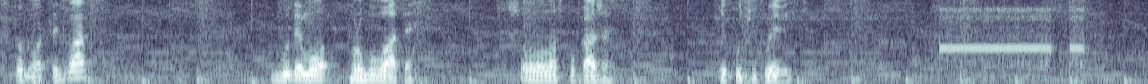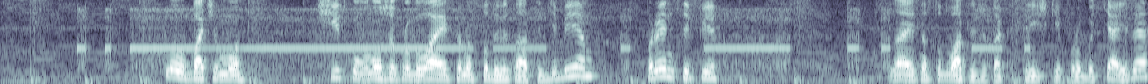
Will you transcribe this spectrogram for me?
122. Будемо пробувати. Що воно у нас покаже? Яку чутливість. Ну, бачимо, чітко воно вже пробивається на 119 dBm. Принципі, навіть на 120 вже так трішки пробиття йде.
